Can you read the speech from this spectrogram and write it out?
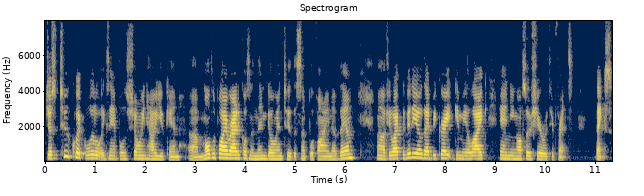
just two quick little examples showing how you can um, multiply radicals and then go into the simplifying of them. Uh, if you like the video, that'd be great. Give me a like, and you can also share with your friends. Thanks.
